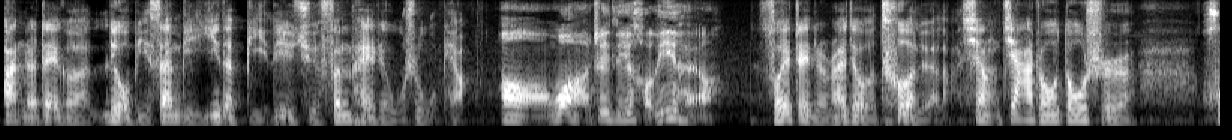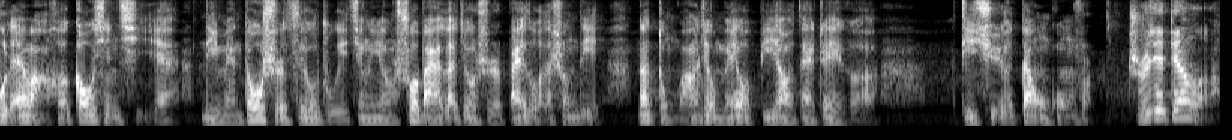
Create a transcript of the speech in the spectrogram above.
按照这个六比三比一的比例去分配这五十五票。哦，哇，这里好厉害啊！所以这里边就有策略了。像加州都是互联网和高新企业，里面都是自由主义精英，说白了就是白左的圣地。那董王就没有必要在这个地区耽误功夫，直接颠了。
